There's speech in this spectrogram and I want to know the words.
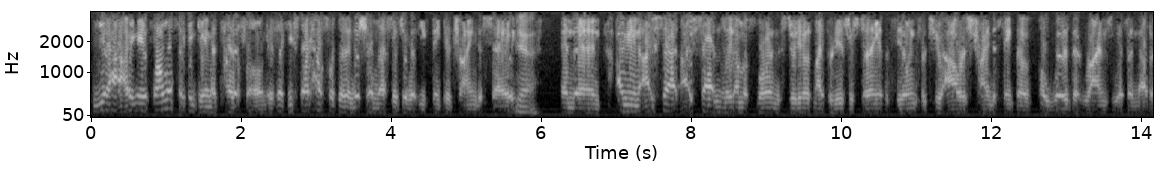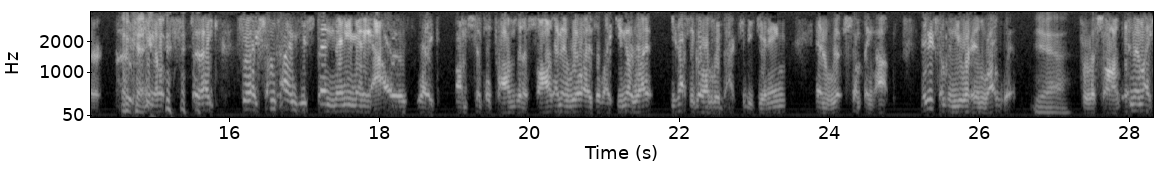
Yeah, I mean it's almost like a game of telephone. It's like you start off with an initial message of what you think you're trying to say, Yeah. And then I mean I sat I sat and laid on the floor in the studio with my producer, staring at the ceiling for two hours, trying to think of a word that rhymes with another. Okay. you know, so like so like sometimes you spend many many hours like on simple problems in a song, and then realize that like you know what you have to go all the way back to the beginning and rip something up, maybe something you were in love with Yeah. for a song, and then like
